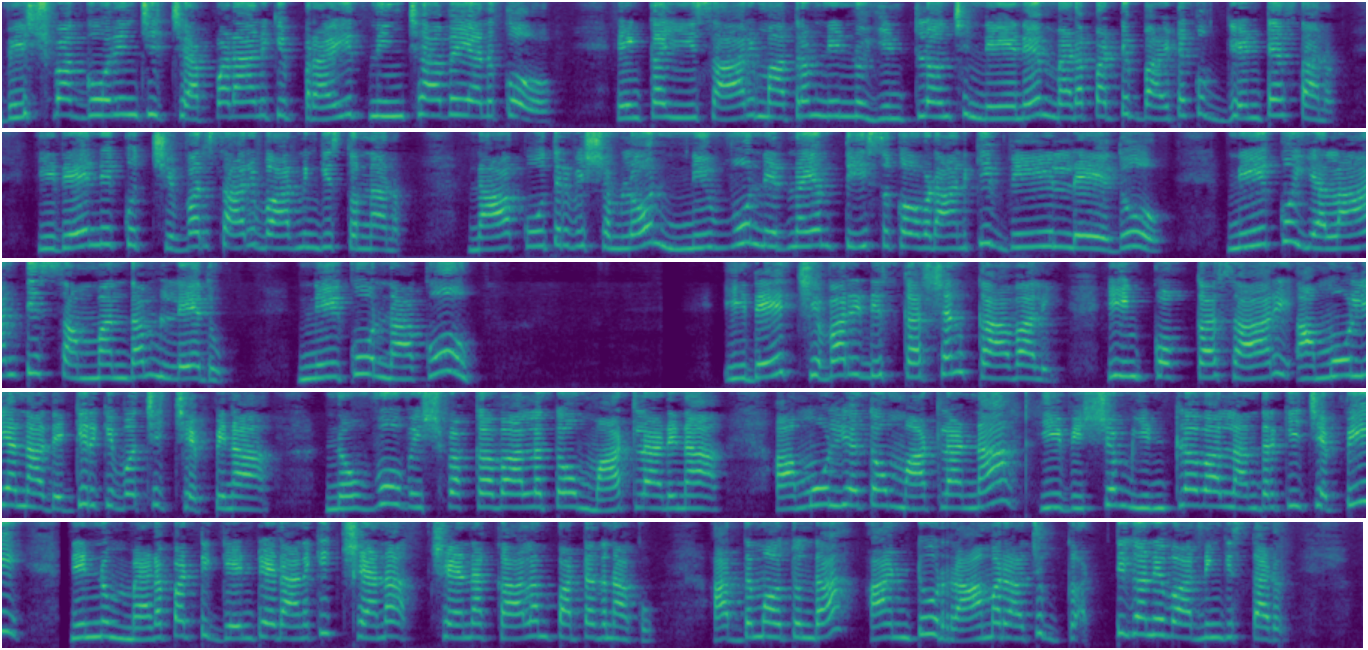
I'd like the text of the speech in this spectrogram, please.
విశ్వ గురించి చెప్పడానికి ప్రయత్నించావే అనుకో. ఇంకా ఈసారి మాత్రం నిన్ను ఇంట్లోంచి నేనే మెడపట్టి బయటకు గెంటేస్తాను. ఇదే నీకు చివరిసారి వార్నింగ్ ఇస్తున్నాను. నా కూతురి విషయంలో నువ్వు నిర్ణయం తీసుకోవడానికి వీల్లేదు. నీకు ఎలాంటి సంబంధం లేదు. నీకు నాకు ఇదే చివరి డిస్కషన్ కావాలి. ఇంకొక్కసారి అమూల్య నా దగ్గరికి వచ్చి చెప్పినా నువ్వు విశ్వక్క వాళ్ళతో మాట్లాడినా అమూల్యతో మాట్లాడినా ఈ విషయం ఇంట్లో వాళ్ళందరికీ చెప్పి నిన్ను మెడపట్టి గెంటేయడానికి క్షణ క్షణ కాలం పట్టదు నాకు. అర్థమవుతుందా? అంటూ రామరాజు గట్టిగానే వార్నింగ్ ఇస్తాడు.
